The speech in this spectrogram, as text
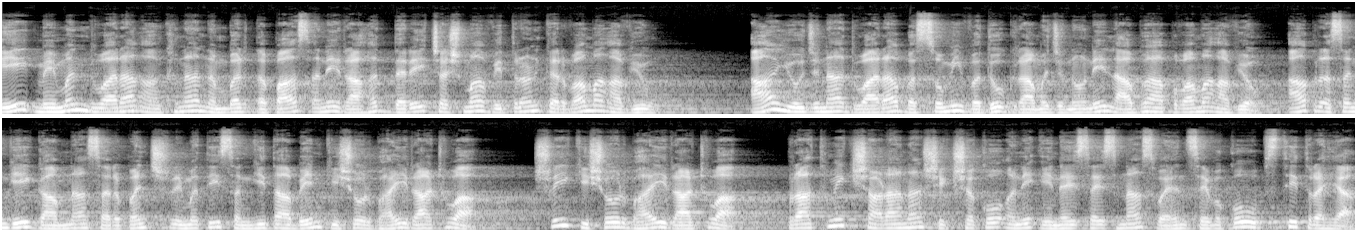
એ. મેમન દ્વારા આંખના નંબર તપાસ અને રાહત દરે ચશ્મા વિતરણ કરવામાં આવ્યું. આ યોજના દ્વારા બસોમી વધુ ગ્રામજનોને લાભ આપવામાં આવ્યો. આ પ્રસંગે ગામના સરપંચ શ્રીમતી સંગીતાબેન કિશોરભાઈ રાઠવા, શ્રી કિશોરભાઈ રાઠવા, પ્રાથમિક શાળાના શિક્ષકો અને એનએસએસના સ્વયંસેવકો ઉપસ્થિત રહ્યા.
